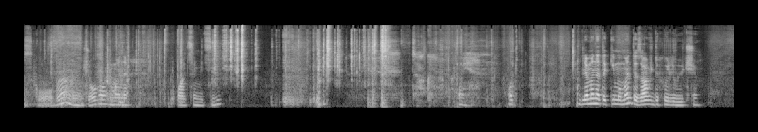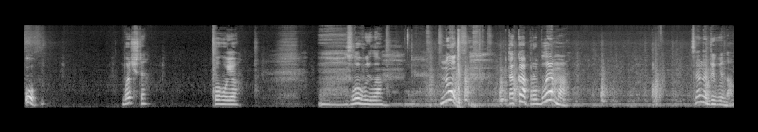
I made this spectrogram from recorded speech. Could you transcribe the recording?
Скоби, нічого, в мене пальці міцні. Так. Ой. От для мене такі моменти завжди хвилюючі. О! Бачите, кого я е, зловила? Ну, така проблема це не дивина.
